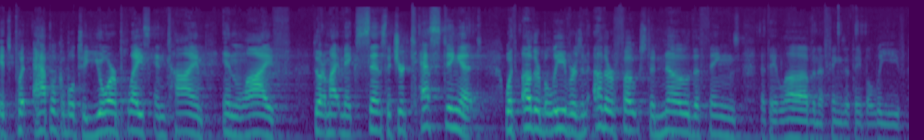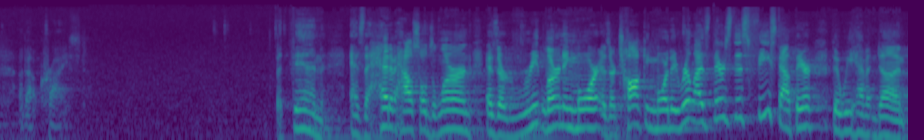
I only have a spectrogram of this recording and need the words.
It's put applicable to your place and time in life, though it might make sense that you're testing it with other believers and other folks to know the things that they love and the things that they believe about Christ. But then, as the head of households learned, as they're re- learning more, as they're talking more, they realize there's this feast out there that we haven't done.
